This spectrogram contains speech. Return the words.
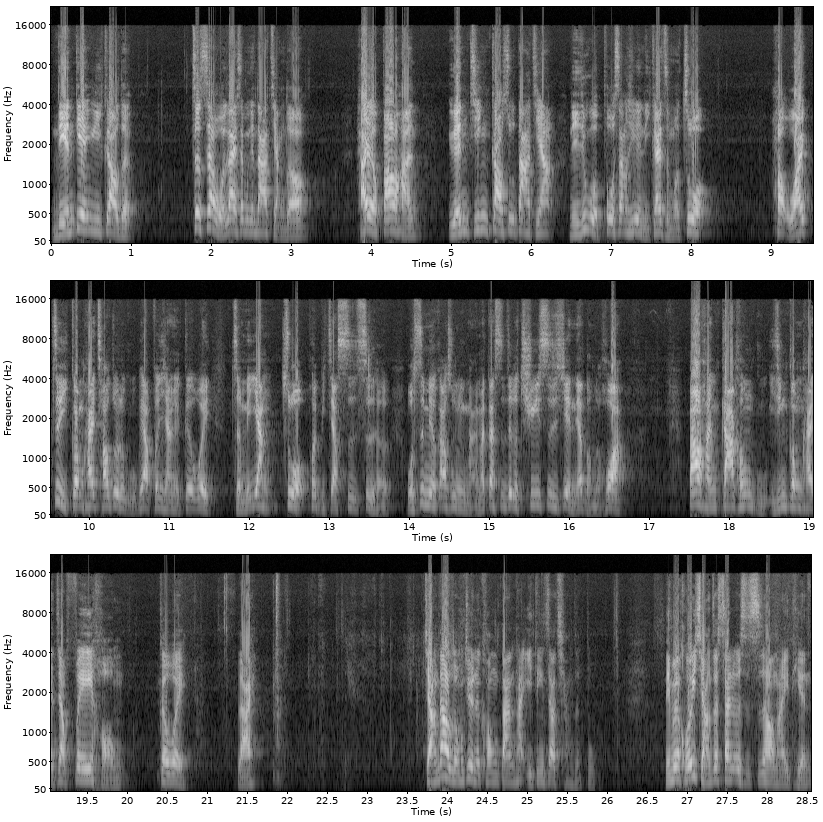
连电预告的，这是在我赖上面跟大家讲的哦。还有包含元金告诉大家，你如果破上去，你该怎么做？好，我还自己公开操作的股票分享给各位，怎么样做会比较适适合？我是没有告诉你买卖，但是这个趋势线你要懂得画。包含高空股已经公开的叫飞鸿，各位来讲到融券的空单，他一定是要抢着补。你们回想在三月二十四号那一天，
